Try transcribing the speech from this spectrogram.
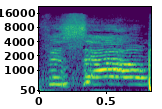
life is sound.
